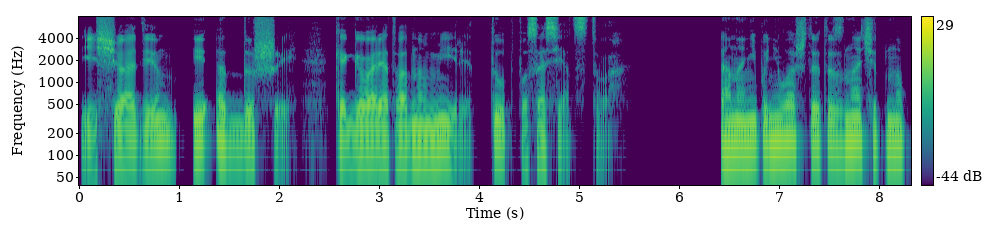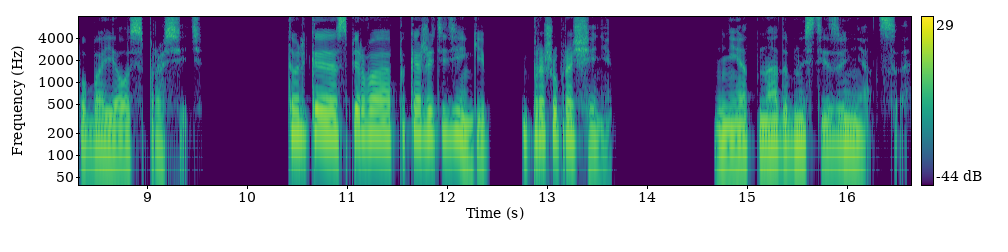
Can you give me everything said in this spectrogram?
Еще один и от души, как говорят в одном мире, тут по соседству. Она не поняла, что это значит, но побоялась спросить. «Только сперва покажите деньги. Прошу прощения». Нет надобности извиняться.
